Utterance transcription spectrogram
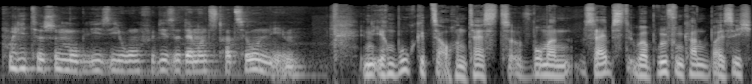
politischen Mobilisierung für diese Demonstrationen eben. In Ihrem Buch gibt es ja auch einen Test, wo man selbst überprüfen kann bei sich,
